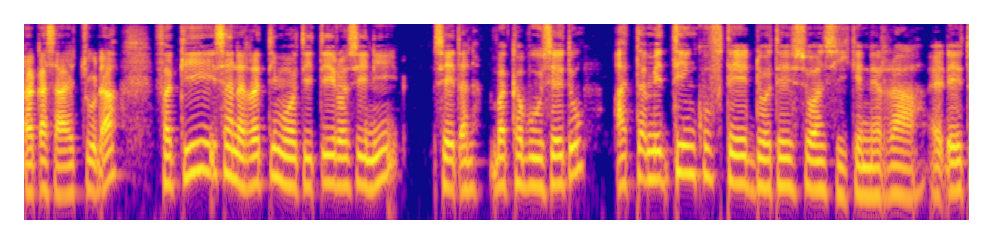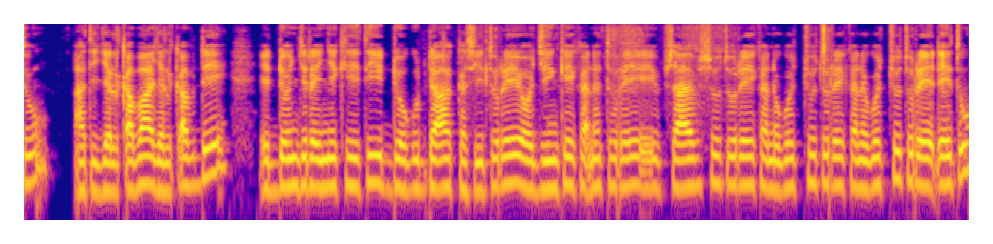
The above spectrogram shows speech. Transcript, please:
caqasaa jechuudha. Fakkii sanarratti mootii xiiroosiin seexana bakka buuseetu. Attamittiin kuftee iddoo teessoo ansii kennerraa hedheetu ati jalqabaa jalqabdee iddoon jireenya keetii iddoo guddaa akkasii ture hojiin kee kana ture ibsaa ibsuu ture kana gochuu ture kana gochuu ture hedheetu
